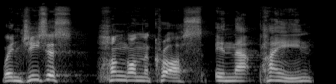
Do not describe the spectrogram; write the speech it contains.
When Jesus hung on the cross in that pain,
